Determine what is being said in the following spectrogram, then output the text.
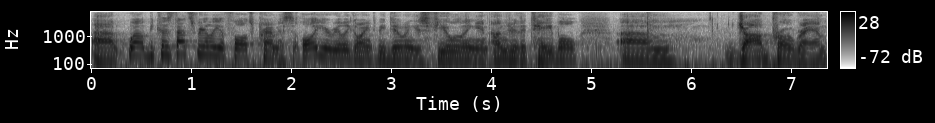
Uh, well, because that's really a false premise. All you're really going to be doing is fueling an under-the-table um, job program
